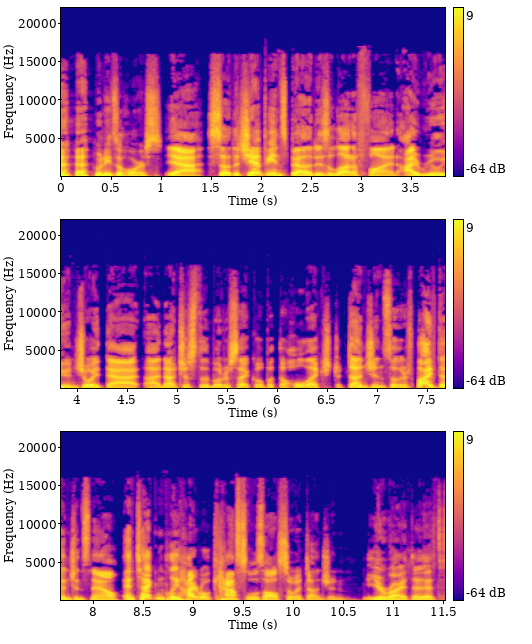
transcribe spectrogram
Who needs a horse? Yeah. So the Champions Ballad is a lot of fun. I really enjoyed that. Uh, not just the motorcycle, but the whole extra dungeon. So there's five dungeons now. And technically, Hyrule Castle is also a dungeon. You're right. That, that's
